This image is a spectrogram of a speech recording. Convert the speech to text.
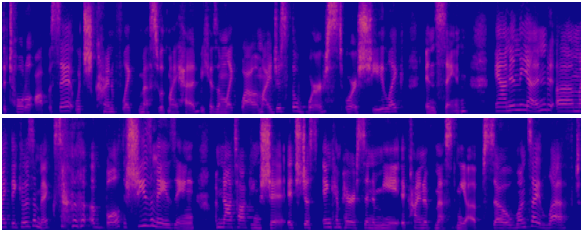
the total opposite, which kind of like messed with my head because I'm like, wow, am I just the worst or is she like insane? And in the end, um, I think it was a mix of both. She's amazing. I'm not talking shit. It's just in comparison to me, it kind of messed me up. So once I left,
